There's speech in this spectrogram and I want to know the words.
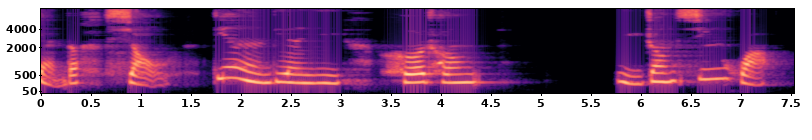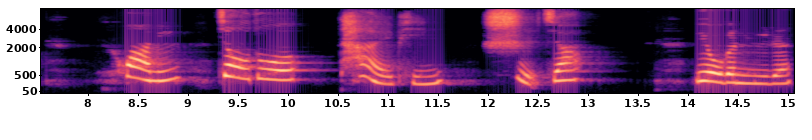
眼的小店店役，合成一张新画。画名叫做《太平世家》，六个女人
